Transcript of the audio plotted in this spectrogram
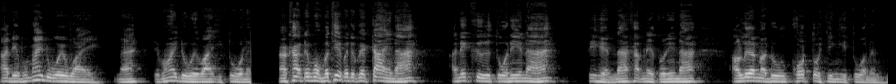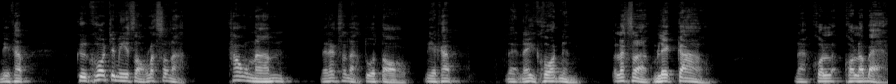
อะเดี๋ยวผมให้ดูไวๆนะ เดี๋ยวผมให้ดูไวๆอีกตัวหนึงอะครับเดี๋ยวผมมาเทียบไปดูใกล้ๆนะ อันนี้คือตัวนี้นะ ที่เห็นนะครับในตัวนี้นะ เอาเลื่อนมาดูโค้ดตัวจริงอีกตัวหนึ่งนี่ครับคือโค้ดจะมีสองลักษณะเท่านั้นในลักษณะตัวตอกเนี่ยครับในโค้ดหนึ่งลักษณะเลขเก้านะคนคนละแบบ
